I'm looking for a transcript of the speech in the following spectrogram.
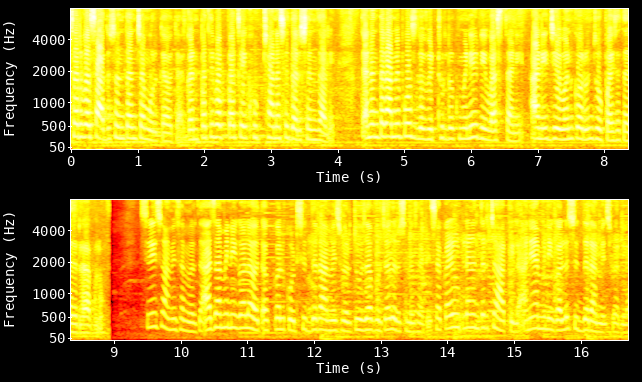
सर्व साधू संतांच्या मूर्त्या होत्या. गणपती बाप्पाचे खूप छान असे दर्शन झाले. त्यानंतर आम्ही पोहोचलो विठ्ठल रुक्मिणी निवासस्थानी आणि जेवण करून झोपायचं तयारीला लागलो. श्री स्वामी समर्थ. आज आम्ही निघालो आहोत अक्कलकोट सिद्धरामेश्वर तुळजापूरच्या दर्शनासाठी. सकाळी उठल्यानंतर चहा पिला आणि आम्ही निघालो सिद्धरामेश्वरला.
